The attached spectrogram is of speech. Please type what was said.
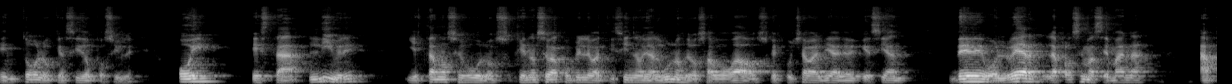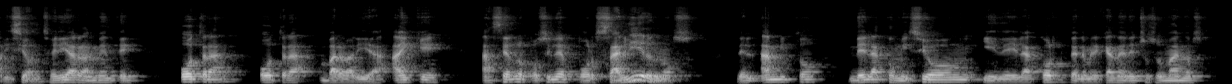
en todo lo que ha sido posible. Hoy está libre y estamos seguros que no se va a cumplir el vaticino de algunos de los abogados que escuchaba el día de hoy que decían debe volver la próxima semana a prisión. Sería realmente otra, otra barbaridad. Hay que hacer lo posible por salirnos del ámbito de la Comisión y de la Corte Interamericana de Derechos Humanos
